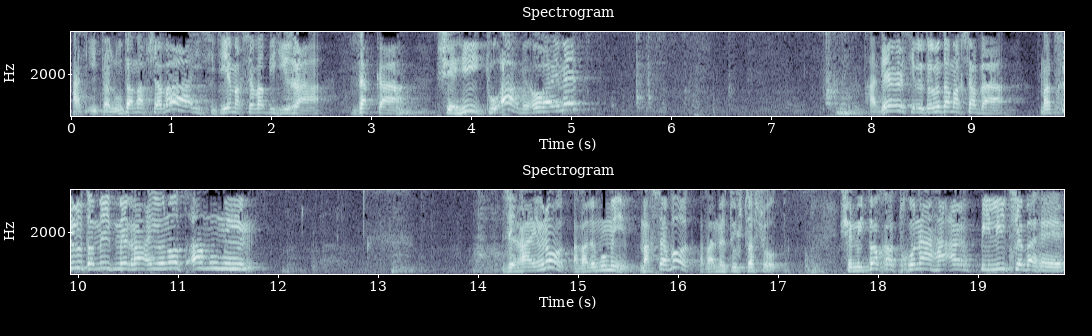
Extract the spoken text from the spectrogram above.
אז התעלות המחשבה היא שתהיה מחשבה בהירה, זכה, שהיא תואר מאור האמת. הדרך של התעלות המחשבה מתחילו תמיד מרעיונות עמומים. זה רעיונות, אבל עמומים, מחשבות, אבל מטושטשות. שמתוך התכונה הערפילית שבהם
